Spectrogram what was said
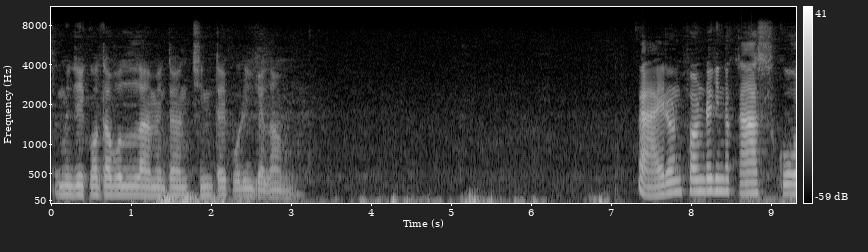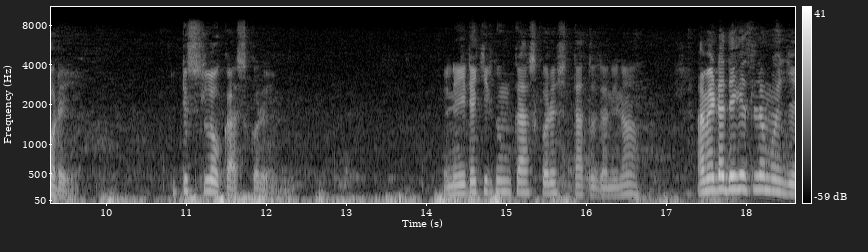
তুমি যে কথা বললা, আমি তখন চিন্তায় পড়ে গেলাম। আয়রন ফার্মটা কিন্তু কাজ করে। একটু স্লো কাজ করে। মানে এটা কীরকম কাজ করে তা তো জানি না। আমি এটা দেখেছিলাম ওই যে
